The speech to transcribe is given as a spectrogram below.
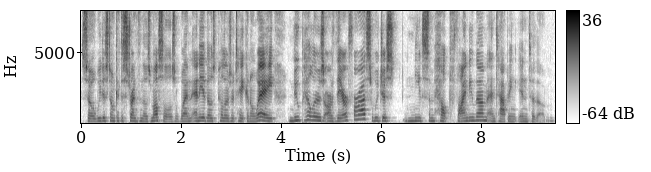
So we just don't get to strengthen those muscles. When any of those pillars are taken away, new pillars are there for us. We just need some help finding them and tapping into them.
